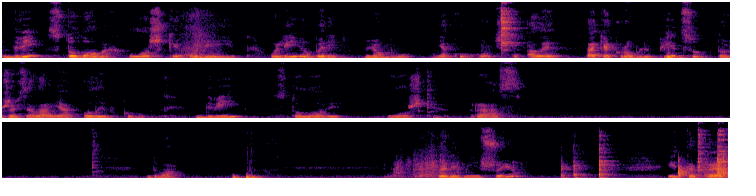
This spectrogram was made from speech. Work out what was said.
Дві столових ложки олії. Олію беріть любу, яку хочете. Але так як роблю піцу, то вже взяла я оливкову. Дві столові ложки. Раз. Два перемішую. І тепер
